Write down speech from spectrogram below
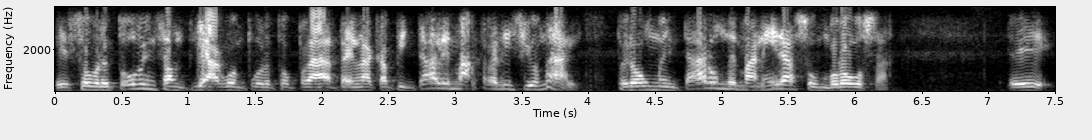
eh, sobre todo en Santiago, en Puerto Plata, en la capital es más tradicional, pero aumentaron de manera asombrosa. Eh,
